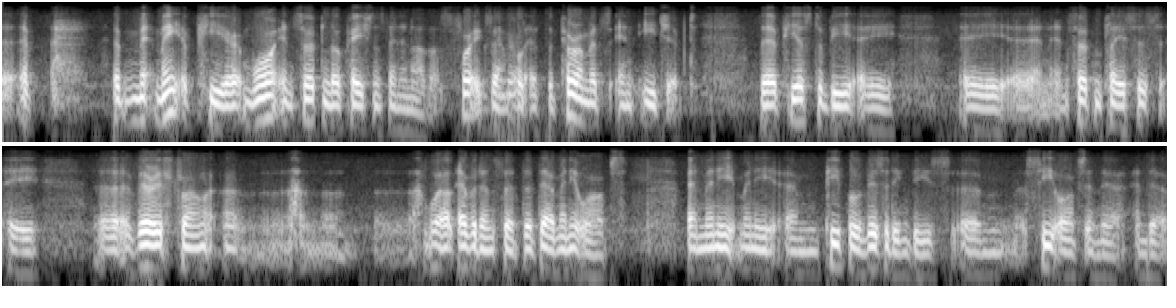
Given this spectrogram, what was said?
uh, uh, may may appear more in certain locations than in others. For example, at the pyramids in Egypt, there appears to be a a in, in certain places a uh, very strong uh, well evidence that, that there are many orbs and many many um, people visiting these um, see orbs in their in their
